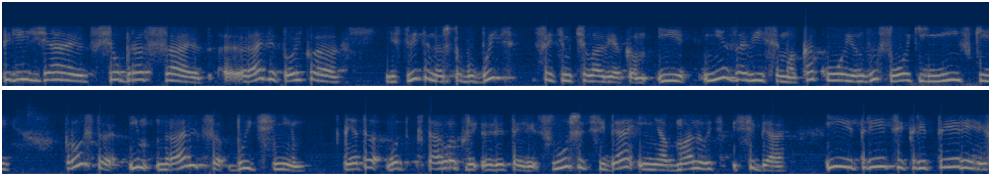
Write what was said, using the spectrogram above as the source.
переезжают, все бросают э, ради только действительно, чтобы быть с этим человеком. И независимо, какой он, высокий, низкий, просто им нравится быть с ним. Это вот второй критерий – слушать себя и не обманывать себя. И третий критерий,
